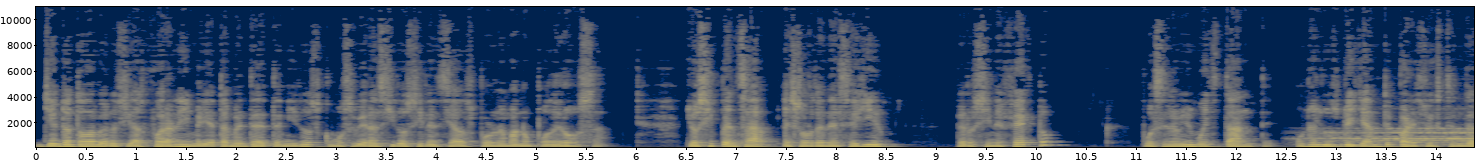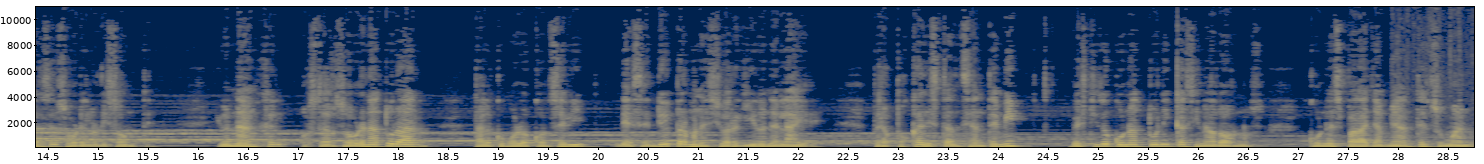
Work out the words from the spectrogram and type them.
yendo a toda velocidad fueran inmediatamente detenidos como si hubieran sido silenciados por una mano poderosa. Yo sin pensar les ordené seguir, pero sin efecto, pues en el mismo instante una luz brillante pareció extenderse sobre el horizonte, y un ángel o ser sobrenatural, tal como lo concebí, descendió y permaneció erguido en el aire, pero a poca distancia ante mí, vestido con una túnica sin adornos, con una espada llameante en su mano.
